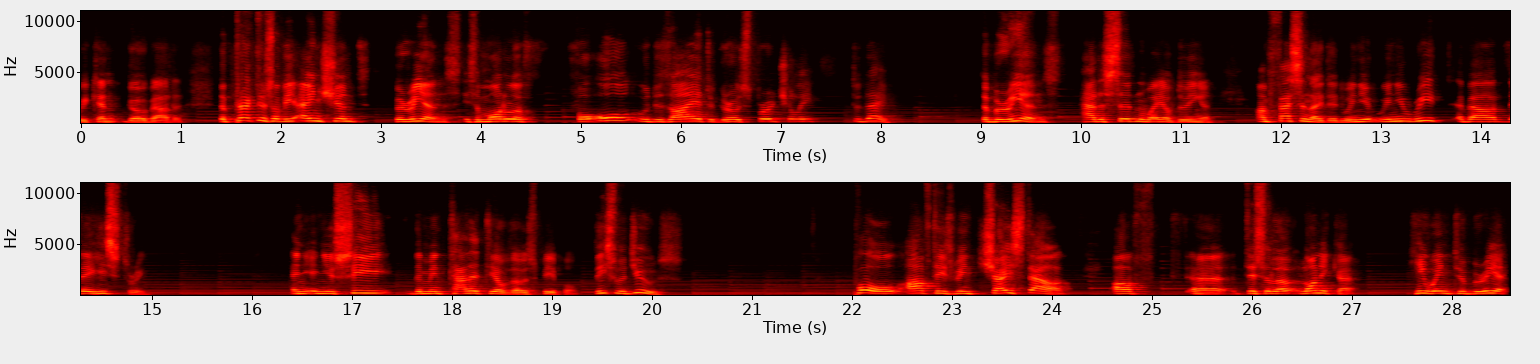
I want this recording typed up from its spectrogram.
we can go about it. The practice of the ancient Bereans is a model of, for all who desire to grow spiritually today. The Bereans had a certain way of doing it. I'm fascinated when you when you read about their history and, and you see the mentality of those people. These were Jews. Paul, after he's been chased out of uh, Thessalonica, he went to Berea.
